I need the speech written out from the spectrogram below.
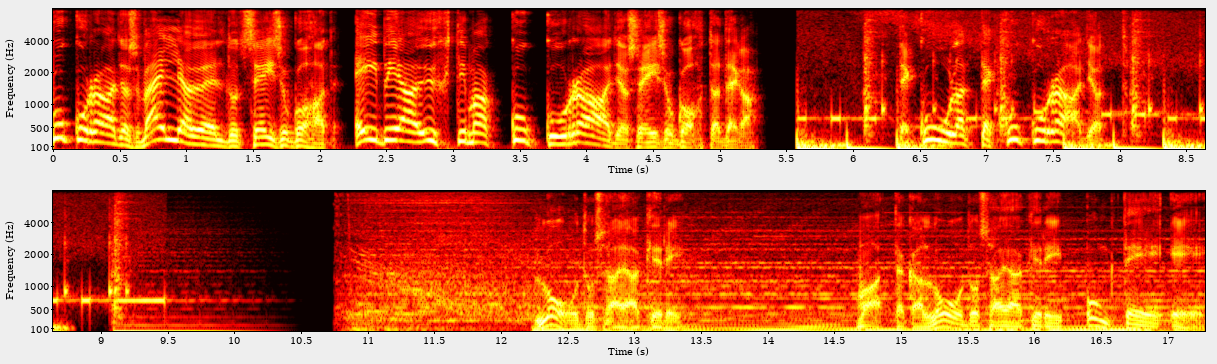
Kuku Raadios välja öeldud seisukohad ei pea ühtima Kuku Raadio seisukohtadega. Te kuulate Kuku Raadiot. loodusajakiri, vaata ka looduseajakiri.ee.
